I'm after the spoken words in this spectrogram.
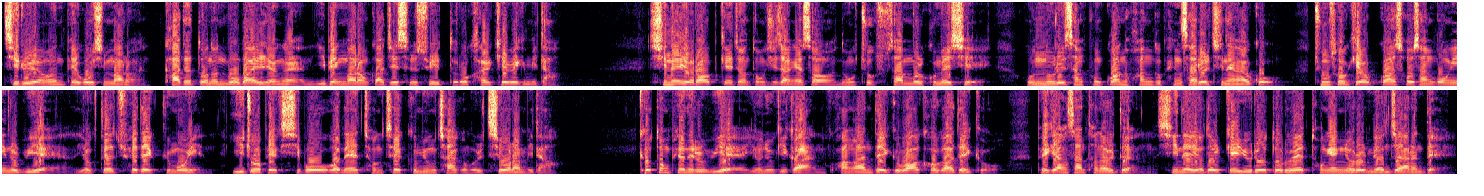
지류형은 150만 원, 카드 또는 모바일형은 200만 원까지 쓸 수 있도록 할 계획입니다. 시내 19개 전통시장에서 농축수산물 구매 시 온누리 상품권 환급 행사를 진행하고 중소기업과 소상공인을 위해 역대 최대 규모인 2조 115억 원의 정책금융자금을 지원합니다. 교통 편의를 위해 연휴 기간 광안대교와 거가대교, 백양산 터널 등 시내 8개 유료 도로의 통행료를 면제하는데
